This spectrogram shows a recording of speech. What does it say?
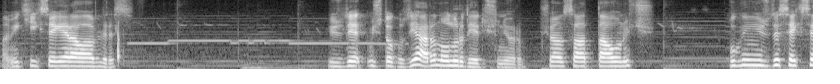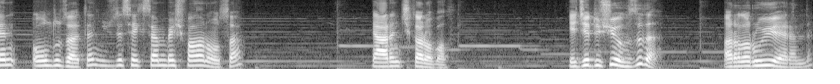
Tamam 2x'e geri alabiliriz. %79 yarın olur diye düşünüyorum. Şu an saat daha 13. Bugün %80 oldu zaten. %85 falan olsa yarın çıkar o bal. Gece düşüyor hızı da. Aralar uyuyor herhalde.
